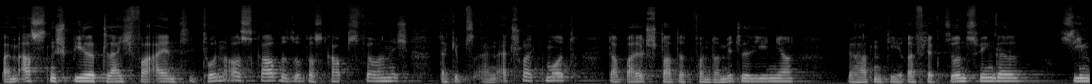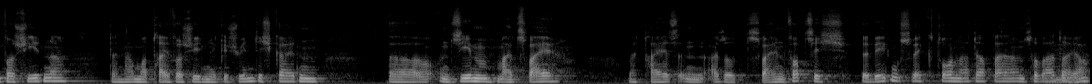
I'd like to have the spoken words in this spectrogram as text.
Beim ersten Spiel gleich vereint die Tonausgabe, sowas gab es vorher nicht. Da gibt es einen Attract-Mode, der Ball startet von der Mittellinie. Wir hatten die Reflexionswinkel, sieben verschiedene. Dann haben wir drei verschiedene Geschwindigkeiten äh, und sieben mal zwei sind also 42 Bewegungsvektoren hat der Ball und so weiter. Ja.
